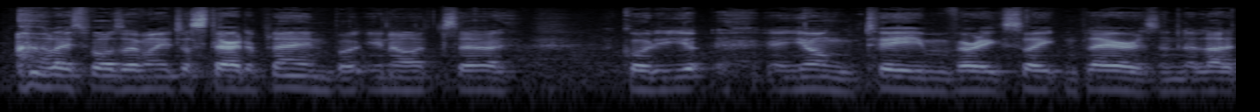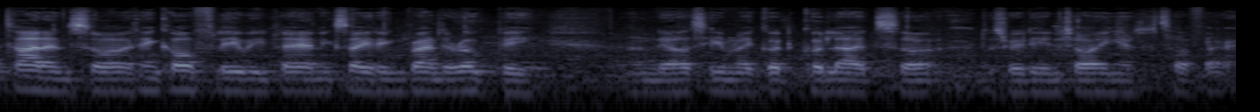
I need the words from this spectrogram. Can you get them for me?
well, I suppose I've only just started playing, but you know it's a good y- a young team, very exciting players, and a lot of talent. So I think hopefully we play an exciting brand of rugby, and they all seem like good good lads. So just really enjoying it so far.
